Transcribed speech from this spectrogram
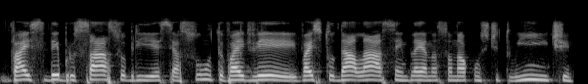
vai se debruçar sobre esse assunto, vai ver, vai estudar lá a Assembleia Nacional Constituinte,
